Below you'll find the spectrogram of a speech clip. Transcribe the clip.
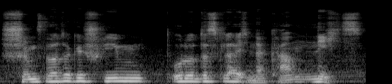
Schimpfwörter geschrieben oder desgleichen, da kam nichts.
